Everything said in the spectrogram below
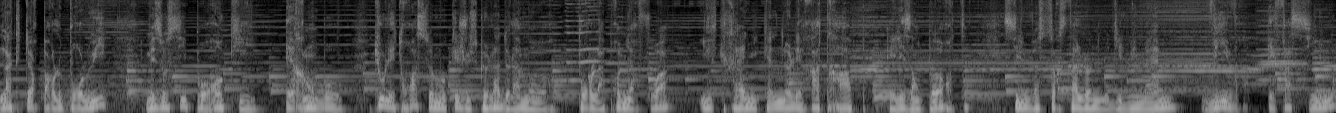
L'acteur parle pour lui, mais aussi pour Rocky et Rambo. Tous les trois se moquaient jusque-là de la mort. Pour la première fois, ils craignent qu'elle ne les rattrape et les emporte. Sylvester Stallone le dit lui-même, vivre est facile,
